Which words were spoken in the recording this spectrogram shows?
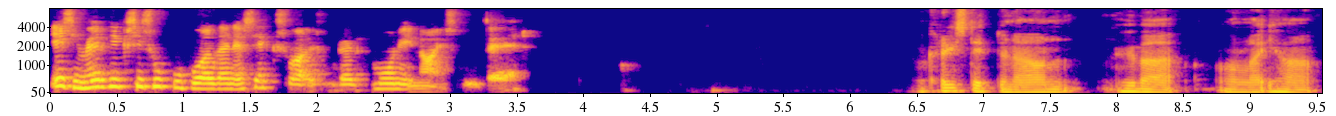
esimerkiksi sukupuolten ja seksuaalisuuden moninaisuuteen. Kristittynä on hyvä olla ihan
